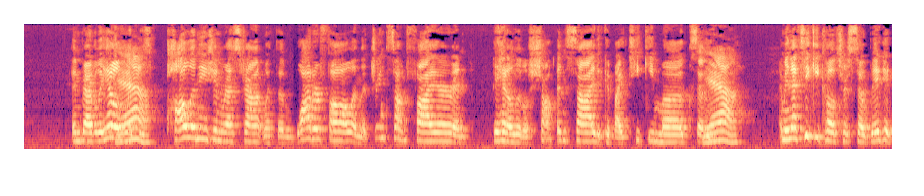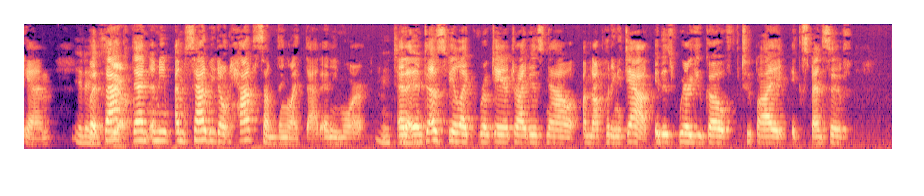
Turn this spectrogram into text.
in Beverly Hills, Yeah. like this Polynesian restaurant with the waterfall and the drinks on fire, and they had a little shop inside. You could buy tiki mugs, and Yeah, I mean that tiki culture is so big again. it is. But back Yeah. then, I mean, I'm sad we don't have something like that anymore. Me too. And it does feel like Rodeo Drive is now, I'm not putting it down, it is where you go to buy expensive,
